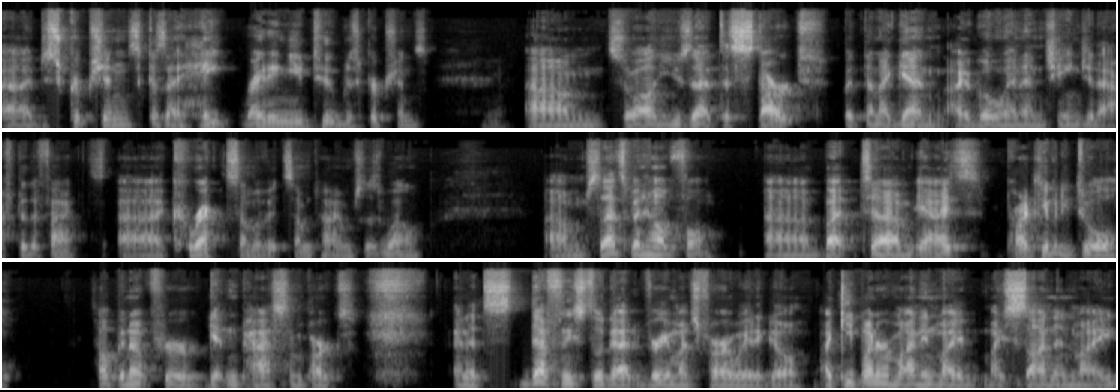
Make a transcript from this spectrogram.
uh, descriptions because I hate writing YouTube descriptions. Um, so I'll use that to start, but then again, I go in and change it after the fact, uh, correct some of it sometimes as well. Um, so that's been helpful. Uh, but um, yeah, it's productivity tool helping out for getting past some parts, and it's definitely still got very much far away to go. I keep on reminding my my son and my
